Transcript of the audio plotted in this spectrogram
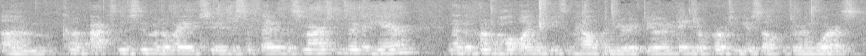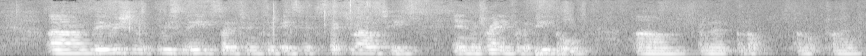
um, kind of acts in a similar way to the, uh, the Samaritans over here, and then there's kind of a hotline if you need some help and you're, you're in danger of hurting yourself or doing worse. Um, they recently, recently decided to include asexuality in the training for the people. Um, I mean, I'm not, I'm not trying to.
